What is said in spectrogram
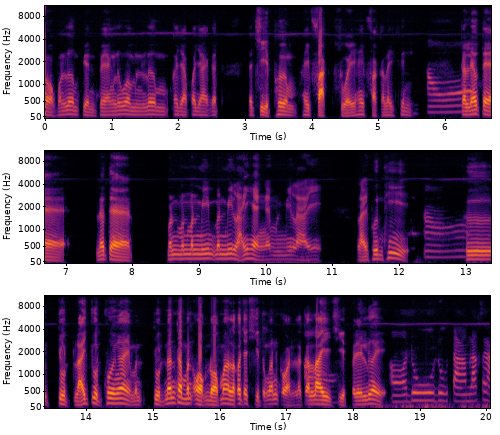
ดอกมันเริ่มเปลี่ยนแปลงหรือว่ามันเริ่มขยับขยายก็จะฉีดเพิ่มให้ฝักสวยให้ฝักอะไรขึ้นอ๋อก็แล้วแต่แล้วแต่มันมันมันมีมันมีหลายแห่งไงมันมีหลาย หลายพื้นที่อ๋อคือจุดหลายจุดพูดง่ายๆมันจุดนั้นถ้ามันออกดอกมากเราก็จะฉีดตรงนั้นก่อน แล้วก็ไล่ฉีดไปเรื่อยอ๋อดูดูตามลักษณะ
